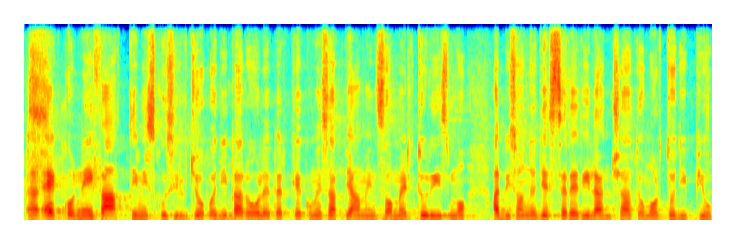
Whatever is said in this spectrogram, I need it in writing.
eh, ecco nei fatti, mi scusi il gioco di parole, perché come sappiamo insomma il turismo ha bisogno di essere rilanciato molto di più.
